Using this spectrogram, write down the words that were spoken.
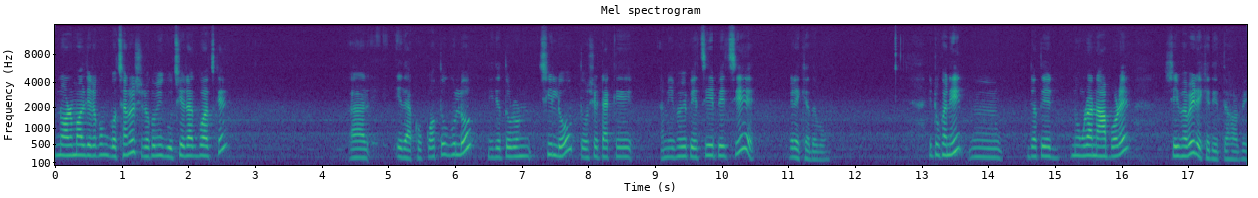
নর্মাল যেরকম গোছানো সেরকমই গুছিয়ে রাখব আজকে। আর এ দেখো কতগুলো, এই যে তরুণ ছিল, তো সেটাকে আমি এভাবে পেঁচিয়ে পেঁচিয়ে রেখে দেবো। একটুখানি যাতে নোংরা না পড়ে, সেইভাবেই রেখে দিতে হবে।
